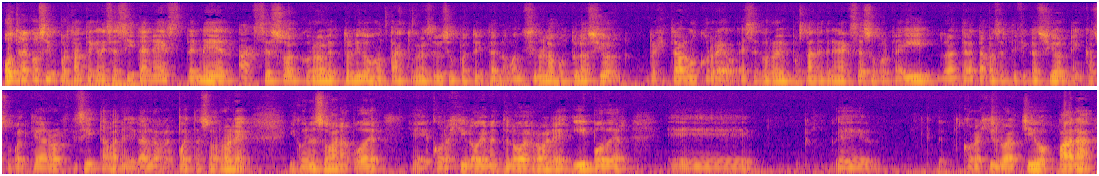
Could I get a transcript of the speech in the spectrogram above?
Otra cosa importante que necesitan es tener acceso al correo electrónico de contacto con el Servicio Impuesto Interno. Cuando hicieron la postulación, registraron un correo. Ese correo es importante tener acceso porque ahí, durante la etapa de certificación, en caso de cualquier error que exista, van a llegar las respuestas a esos errores y con eso van a poder eh, corregir, obviamente, los errores y poder eh, eh, corregir los archivos para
